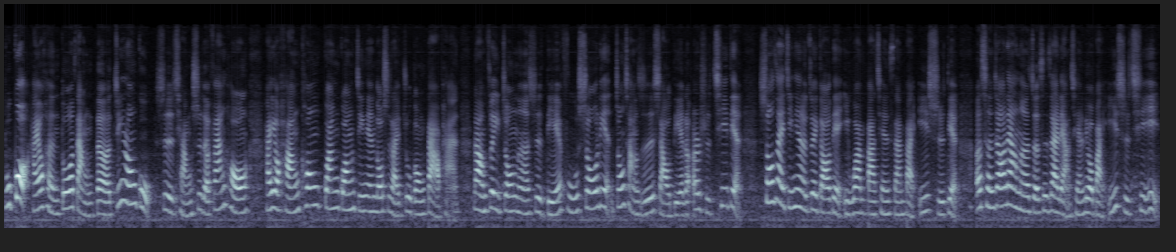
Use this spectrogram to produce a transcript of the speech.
不过还有很多档的金融股是强势的翻红，还有航空、观光今天都是来助攻大盘，让最终呢是跌幅收敛，中场只是小跌了二十七点，收在今天的最高点一万八千三百一十点，而成交量呢则是在两千六百一十七亿，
